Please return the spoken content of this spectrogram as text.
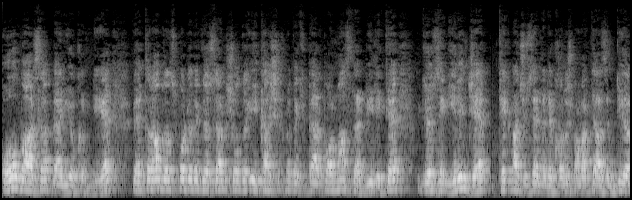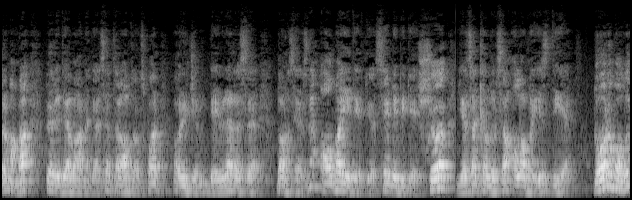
O varsa ben yokum diye. Ve Trabzonspor'da da göstermiş olduğu ilk karşılaşmadaki performansla birlikte göze girince tek maç üzerine de konuşmamak lazım diyorum ama böyle devam ederse Trabzonspor oyuncunun devre arası bonservisini almayı hedefliyor. Sebebi de şu, yaza kalırsa alamayız diye. Doğru mu olur?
